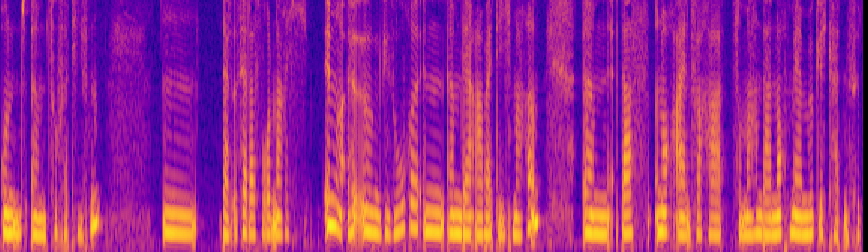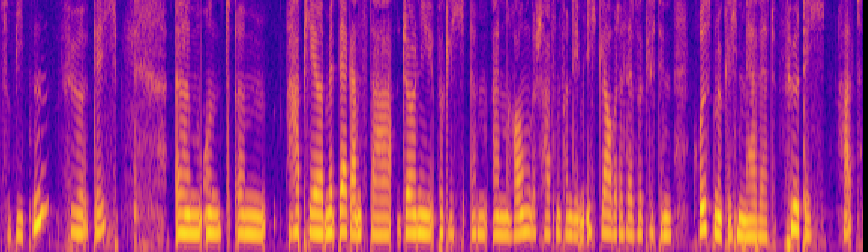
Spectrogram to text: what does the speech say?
und ähm, zu vertiefen. Mm, das ist ja das, wonach ich immer irgendwie suche in ähm, der Arbeit, die ich mache, ähm, das noch einfacher zu machen, da noch mehr Möglichkeiten für zu bieten für dich. Ähm, und ähm, habe hier mit der Ganz Star Journey wirklich ähm, einen Raum geschaffen, von dem ich glaube, dass er wirklich den größtmöglichen Mehrwert für dich hat.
